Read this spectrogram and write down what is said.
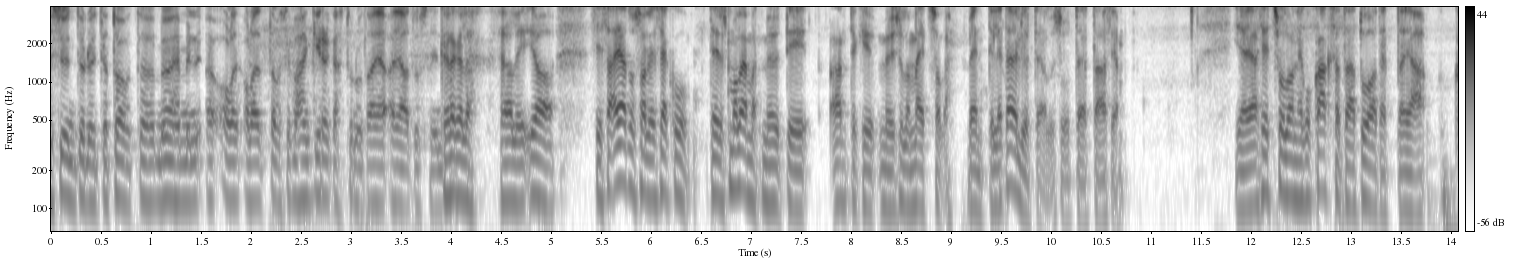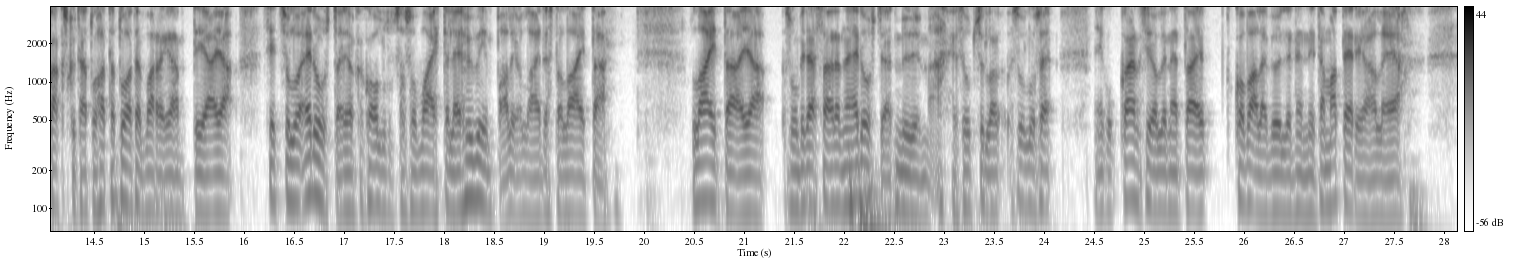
syntynyt ja toivottavasti myöhemmin oletettavasti vähän kirkastunut aj- ajatus? Niin kyllä, kyllä. Se oli, joo. Siis ajatus oli se, kun tietysti molemmat myytiin, Anttikin myi silloin Metsolla, venttileitä öljyteollisuuteen taas ja ja, ja sitten sulla on niinku 200 tuotetta ja 20 000 tuotevarianttia ja sitten sulla on edustaja, joka koulutustaso vaihtelee hyvin paljon laidasta laitaa laitaa ja sun pitää saada ne edustajat myymään. Ja sulla, sulla on se niin kuin kansiollinen tai kovalevyllinen niitä materiaaleja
